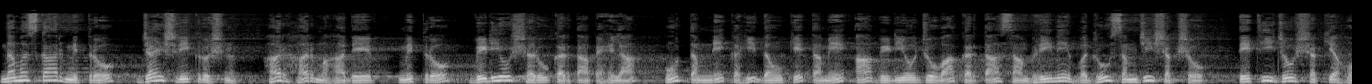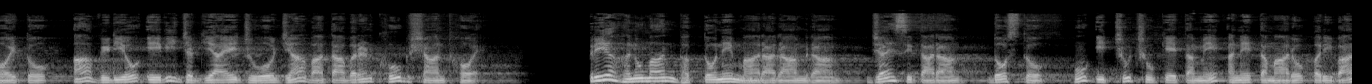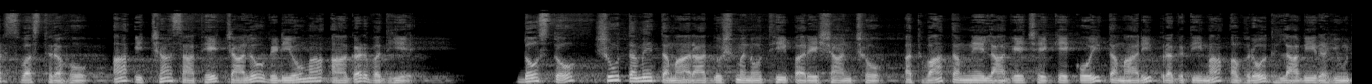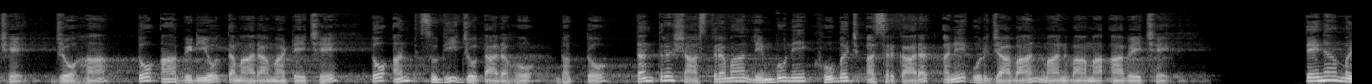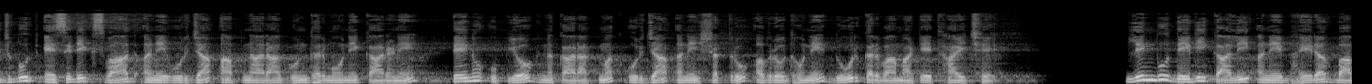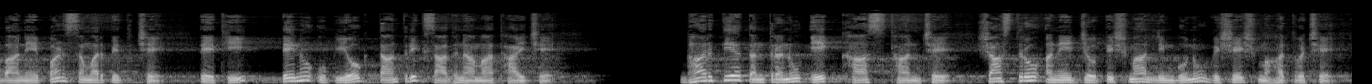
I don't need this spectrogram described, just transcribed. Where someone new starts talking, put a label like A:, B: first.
A: નમસ્કાર મિત્રો જય શ્રી કૃષ્ણ હર હર મહાદેવ મિત્રો વિડિયો શરૂ કરતા પહેલા હું તમને કહી દઉં કે તમે આ વિડિયો જોવા કરતા સાંભળીને વધુ સમજી શકશો તેથી જો શક્ય હોય તો આ વિડિયો એવી જગ્યાએ જુઓ જ્યાં વાતાવરણ ખૂબ શાંત હોય પ્રિય હનુમાન ભક્તોને મારા રામ રામ જય સીતારામ દોસ્તો હું ઈચ્છું છું કે તમે અને તમારો પરિવાર સ્વસ્થ રહો આ ઈચ્છા સાથે ચાલો વિડીયોમાં આગળ વધીએ. દોસ્તો, શું તમે તમારા દુશ્મનોથી પરેશાન છો અથવા તમને લાગે છે કે કોઈ તમારી પ્રગતિમાં અવરોધ લાવી રહ્યું છે? જો હા, તો આ વિડિયો તમારા માટે છે. તો અંત સુધી જોતા રહો. ભક્તો, તંત્રશાસ્ત્રમાં લીંબુને ખૂબ જ અસરકારક અને ઉર્જાવાન માનવામાં આવે છે. તેના મજબૂત એસિડિક સ્વાદ અને ઊર્જા આપનારા ગુણધર્મોને કારણે તેનો ઉપયોગ નકારાત્મક ઊર્જા અને શત્રુ અવરોધોને દૂર કરવા માટે થાય છે. લીંબુ દેવી કાલી અને ભૈરવ બાબાને પણ સમર્પિત છે, તેથી તેનો ઉપયોગ તાંત્રિક સાધનામાં થાય છે. ભારતીય તંત્રનું એક ખાસ સ્થાન છે, શાસ્ત્રો અને જ્યોતિષમાં લીંબુનું વિશેષ મહત્વ છે.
